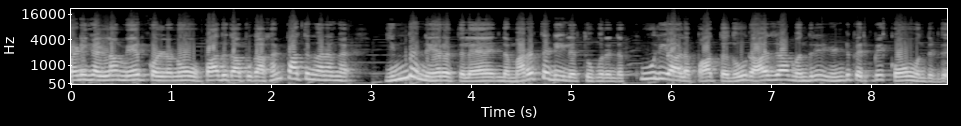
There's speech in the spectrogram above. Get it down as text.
பணிகள்லாம் மேற்கொள்ளணும் பாதுகாப்புக்காகன்னு பார்த்துன்னு வராங்க. இந்த நேரத்துல இந்த மரத்தடியில தூங்குற இந்த கூலி ஆளை பார்த்ததும் ராஜா மந்திரி ரெண்டு பேருக்குமே கோவம் வந்துடுது.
